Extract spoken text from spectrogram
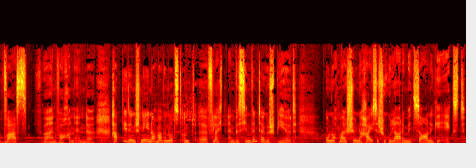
Was für ein Wochenende. Habt ihr den Schnee nochmal genutzt und äh, vielleicht ein bisschen Winter gespielt? Und nochmal schöne heiße Schokolade mit Sahne geäxt?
